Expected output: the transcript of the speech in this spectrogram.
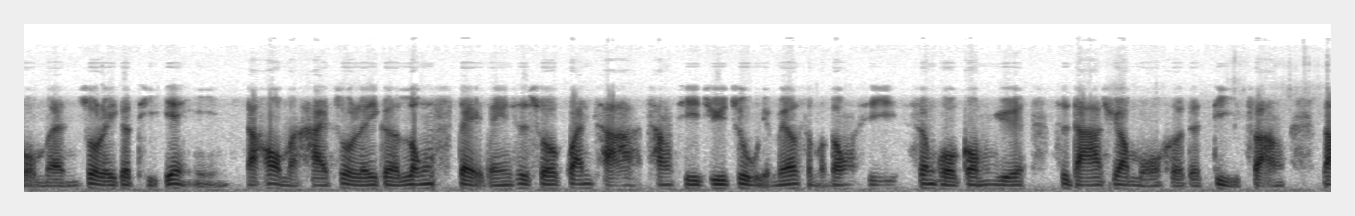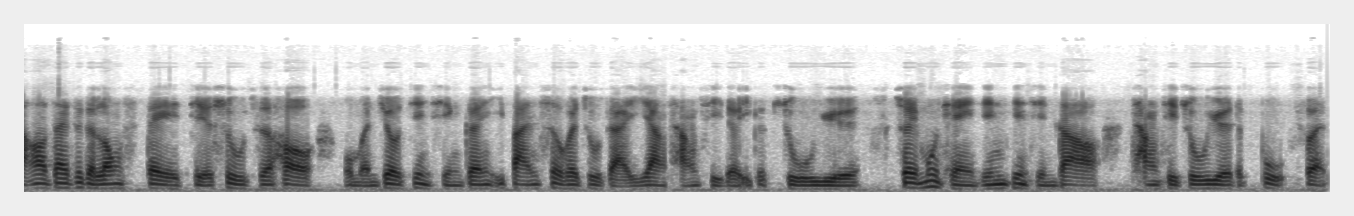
我们做了一个体验营，然后我们还做了一个 long stay，等于是说观察长期居住有没有什么东西，生活公约是大家需要磨合的地方。然后在这个 long stay 结束之后，我们就进行跟一般社会住宅一样长期的一个租约。所以目前已经进行到长期租约的部分。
